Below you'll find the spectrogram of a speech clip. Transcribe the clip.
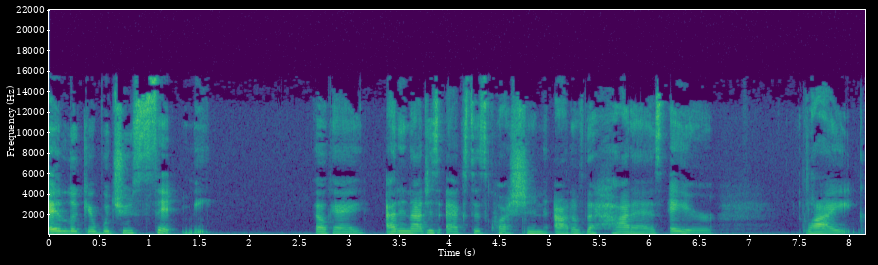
and look at what you sent me. Okay? I did not just ask this question out of the hot ass air. Like,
